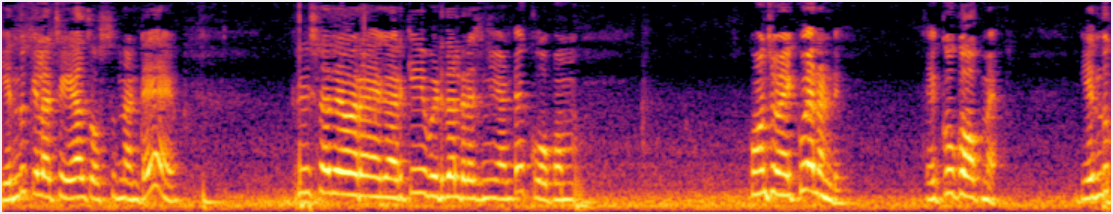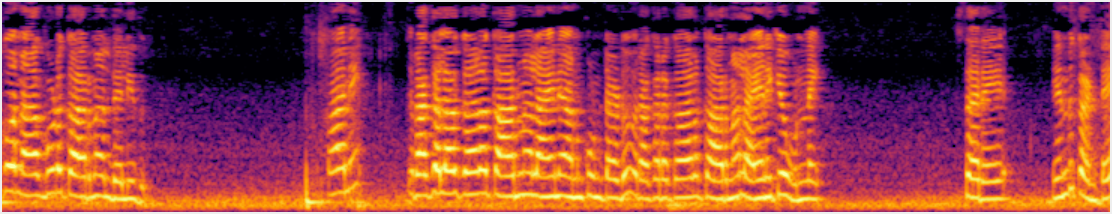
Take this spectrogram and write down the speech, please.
ఎందుకు ఇలా చేయాల్సి వస్తుందంటే కృష్ణదేవరాయ గారికి విడుదల రజని అంటే కోపం. కొంచెం ఎక్కువేనండి. ఎక్కువ కోపమే. ఎందుకో నాకు కూడా కారణాలు తెలీదు. కానీ రకరకాల కారణాలు ఆయనే అనుకుంటాడు రకరకాల కారణాలు ఆయనకే ఉన్నాయి. సరే ఎందుకంటే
